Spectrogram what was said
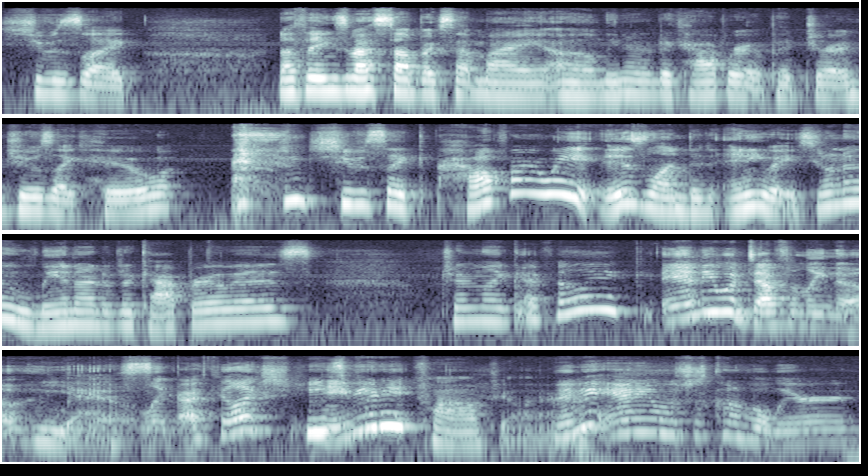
she was like, "Nothing's messed up except my uh, Leonardo DiCaprio picture," and she was like, "Who?" And she was like, "How far away is London, anyways? You don't know who Leonardo DiCaprio is?" Which I'm like, I feel like Annie would definitely know who Yes. is. Like I feel like she, he's maybe pretty popular. maybe Annie was just kind of a weird.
